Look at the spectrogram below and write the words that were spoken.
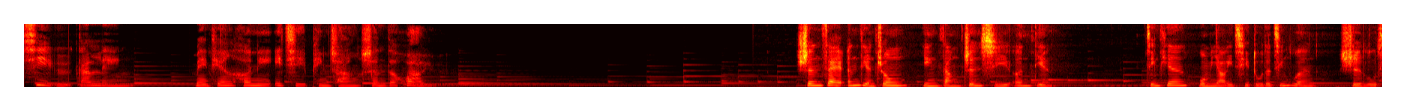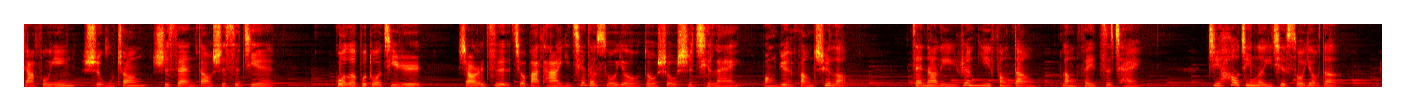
细雨甘霖，每天和你一起品尝神的话语。身在恩典中，应当珍惜恩典。今天我们要一起读的经文是《路加福音》十五章十三到十四节。过了不多几日，小儿子就把他一切的所有都收拾起来，往远方去了。在那里任意放荡，浪费资财，既耗尽了一切所有的，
